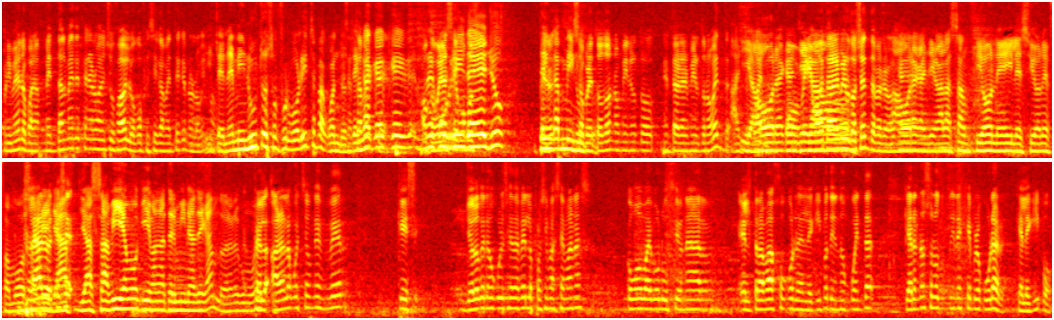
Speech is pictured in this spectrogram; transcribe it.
Primero, para mentalmente tenerlos enchufados y luego físicamente, que no es lo Y mismo. tener minutos esos futbolistas para cuando tenga que, que recurrir de ellos, tengan y minutos. sobre todo no minutos, entrar en el minuto 90. Y ahora que han llegado entrar en el minuto 80, pero ahora que- que han llegado las sanciones y lesiones famosas Claro, que es que ya, se- ya sabíamos que iban a terminar llegando en algún Pero ahora la cuestión es ver que yo lo que tengo curiosidad de ver las próximas semanas cómo va a evolucionar el trabajo con el equipo teniendo en cuenta que ahora no solo tienes que procurar que el equipo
